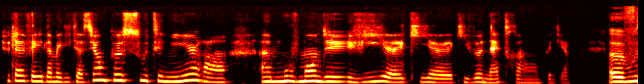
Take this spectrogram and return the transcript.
Tout à fait. La méditation peut soutenir un, mouvement de vie euh, qui, euh, qui veut naître, on peut dire. Euh, vous,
